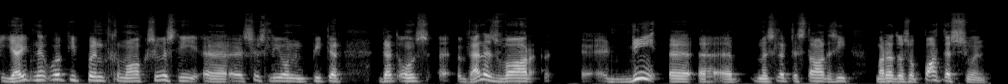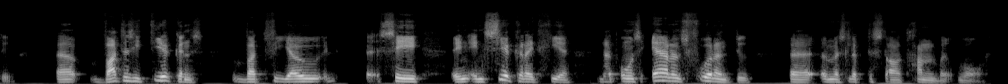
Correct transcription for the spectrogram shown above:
jy het nou ook die punt gemaak soos die uh soos Leon en Pieter dat ons uh, weliswaar uh, nie 'n uh, 'n uh, uh, mislukte staat is nie, maar dat ons op pad is soontoe. Uh wat is die tekens wat vir jou uh, sê en en sekerheid gee dat ons eers vorentoe 'n uh, 'n mislukte staat gaan word.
